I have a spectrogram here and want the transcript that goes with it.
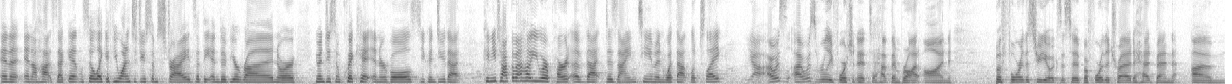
in a, in a hot second. So, like, if you wanted to do some strides at the end of your run or you want to do some quick hit intervals, you can do that. Can you talk about how you were part of that design team and what that looked like? Yeah, I was I was really fortunate to have been brought on before the studio existed, before the tread had been, um,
